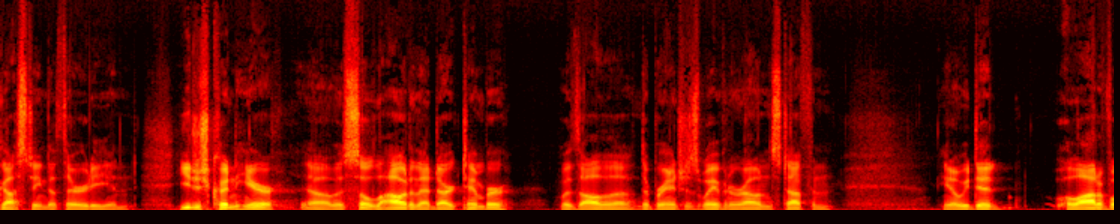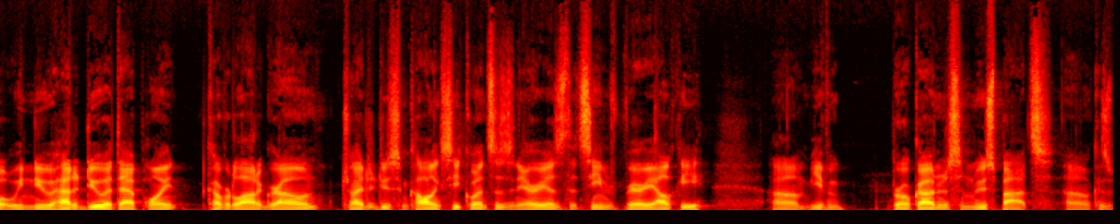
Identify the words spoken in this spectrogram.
gusting to thirty, and you just couldn't hear. Uh, it was so loud in that dark timber with all the the branches waving around and stuff, and you know we did a lot of what we knew how to do at that point. Covered a lot of ground, tried to do some calling sequences in areas that seemed very elky. Um, even broke out into some new spots because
